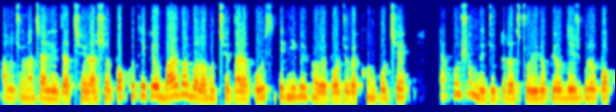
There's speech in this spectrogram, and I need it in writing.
আলোচনা চালিয়ে যাচ্ছে। রাশিয়ার পক্ষ থেকেও বারবার বলা হচ্ছে, তারা পরিস্থিতি নিবিড়ভাবে পর্যবেক্ষণ করছে। একই সঙ্গে যুক্তরাষ্ট্র, ইউরোপীয় দেশগুলোর পক্ষ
